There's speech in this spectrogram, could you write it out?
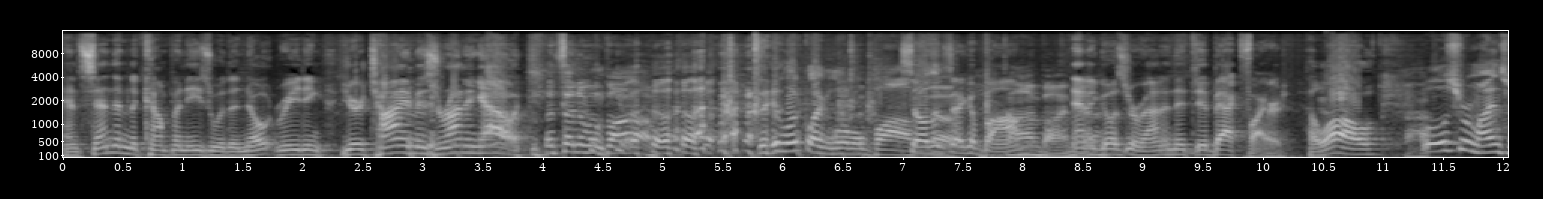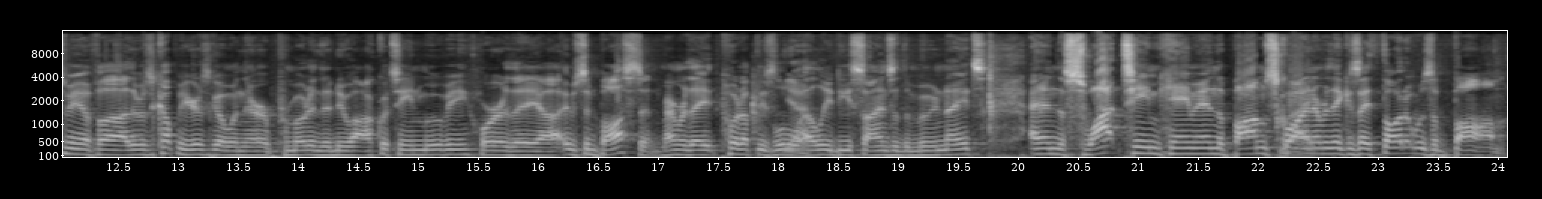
and send them to companies with a note reading, "Your time is running out." Let's send them a bomb. They look like little bombs. So it looks like a bomb, Time bomb, and it goes around, and it, it backfired. Hello. well, this reminds me of uh, there was a couple years ago when they were promoting the new Aqua Teen movie, where they uh, it was in Boston. Remember they put up these little Yeah. LED signs of the Mooninites, and then the SWAT team came in, the bomb squad Right. and everything, because they thought it was a bomb.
